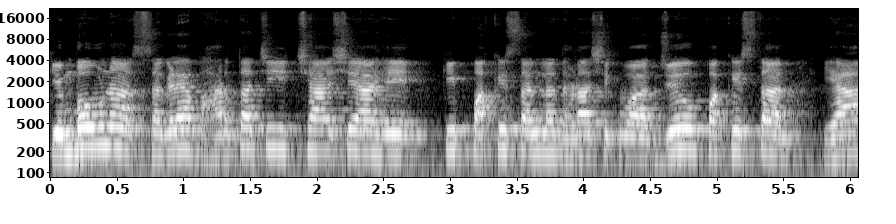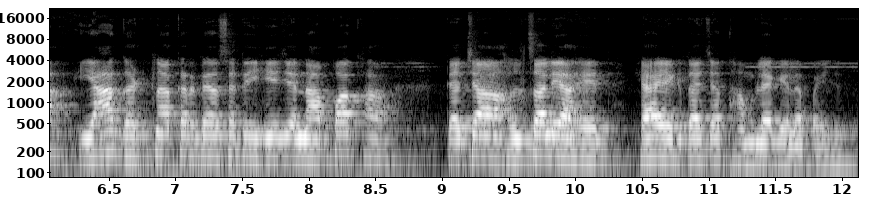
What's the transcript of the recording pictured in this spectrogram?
किंबहुना सगळ्या भारताची इच्छा अशी आहे की पाकिस्तानला धडा शिकवा. जो पाकिस्तान ह्या या घटना करण्यासाठी हे जे नापाक हा त्याच्या हालचाली आहेत ह्या एकदाच्या थांबल्या गेल्या पाहिजेत.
